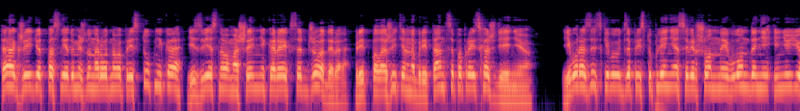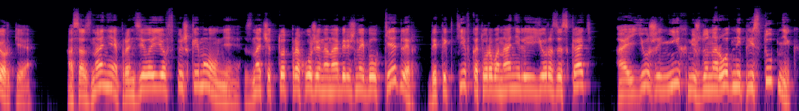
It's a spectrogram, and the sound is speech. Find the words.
также идет по следу международного преступника, известного мошенника Рекса Джодера, предположительно британца по происхождению. Его разыскивают за преступления, совершенные в Лондоне и Нью-Йорке. Осознание пронзило ее вспышкой молнии. Значит, тот прохожий на набережной был Кедлер? Детектив, которого наняли ее разыскать? А ее жених – международный преступник?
